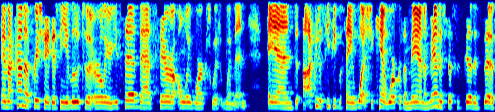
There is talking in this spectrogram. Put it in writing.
and I kind of appreciate this, and you alluded to it earlier, you said that Sarah only works with women. And I could just see people saying, what, she can't work with a man. A man is just as good as this.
